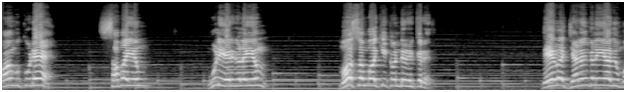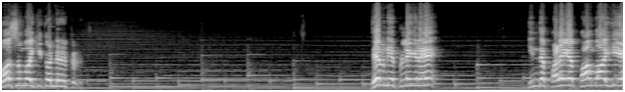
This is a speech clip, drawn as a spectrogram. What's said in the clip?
பாம்பு கூட சபையும் ஊழியர்களையும் மோசம் போக்கி கொண்டிருக்கிறது. தேவ ஜனங்களையும் அது மோசம் போக்கி கொண்டிருக்கிறது. தேவனுடைய பிள்ளைகளே இந்த பழைய பாம்பாகிய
